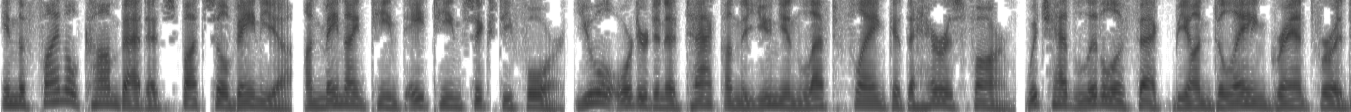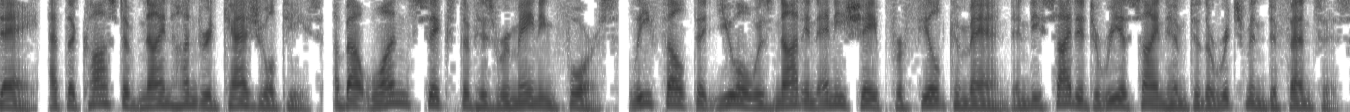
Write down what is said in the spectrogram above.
In the final combat at Spotsylvania, on May 19, 1864, Ewell ordered an attack on the Union left flank at the Harris Farm, which had little effect beyond delaying Grant for a day, at the cost of 900 casualties, about one-sixth of his remaining force. Lee felt that Ewell was not in any shape for field command and decided to reassign him to the Richmond defenses.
